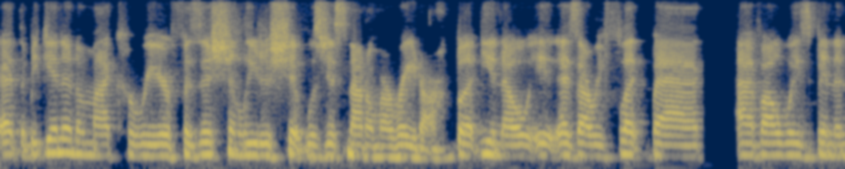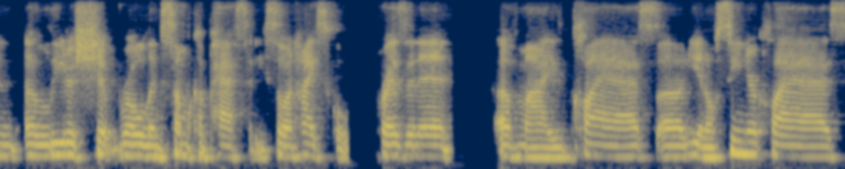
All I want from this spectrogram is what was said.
at the beginning of my career, physician leadership was just not on my radar. But, you know, it, as I reflect back, I've always been in a leadership role in some capacity. So in high school, president of my class, uh, you know, senior class,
